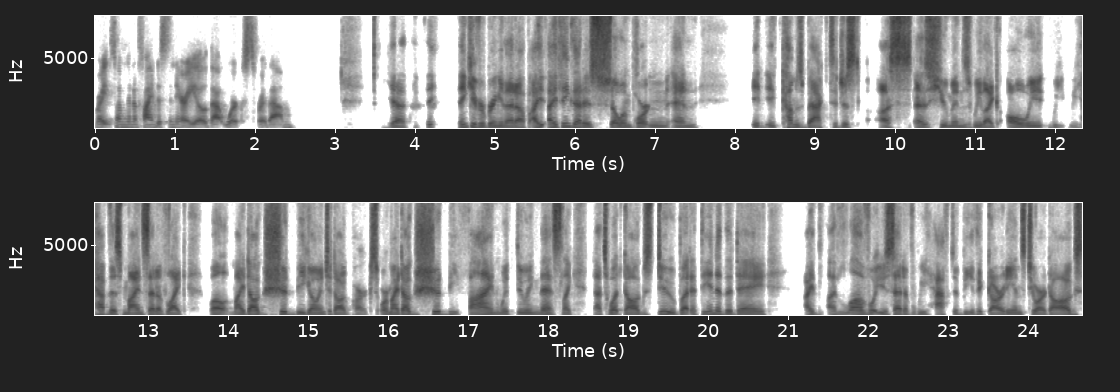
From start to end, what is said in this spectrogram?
right? So I'm going to find a scenario that works for them. Yeah, th- thank you for bringing that up. I I think that is so important and it, it comes back to just us as humans we like always we we have this mindset of like well my dog should be going to dog parks or my dog should be fine with doing this. Like that's what dogs do. But at the end of the day I, I love what you said of we have to be the guardians to our dogs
